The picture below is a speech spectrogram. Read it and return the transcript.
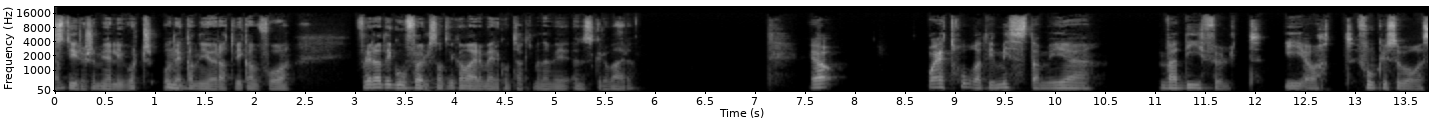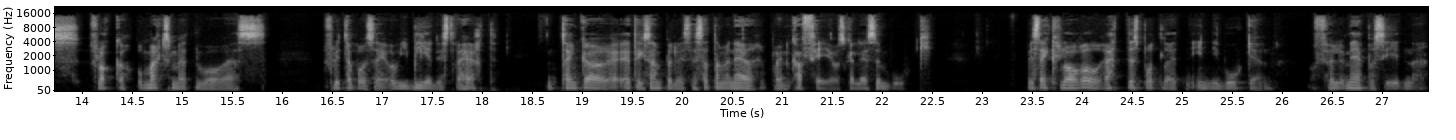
styrer så mye av livet vårt, og mm. det kan gjøre at vi kan få flere av de gode følelsene, at vi kan være mer i kontakt med den vi ønsker å være. Ja, og jeg tror at vi mister mye verdifullt i at fokuset vårt flakker, oppmerksomheten vår flytter på seg, og vi blir distrahert Jeg tenker et eksempel hvis jeg setter meg ned på en kafé og skal lese en bok. Hvis jeg klarer å rette spotlighten inn i boken og følge med på sidene,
